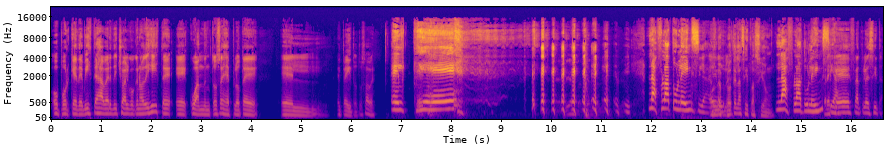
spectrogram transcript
o porque debiste haber dicho algo que no dijiste cuando entonces explote el, el pedito, tú sabes. ¿El qué? la flatulencia. Cuando Eddie. explote la situación. La Pero es flatulencia. que es flatulecita.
